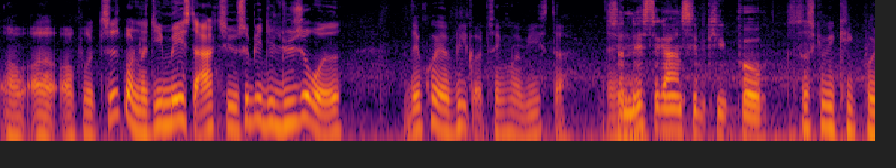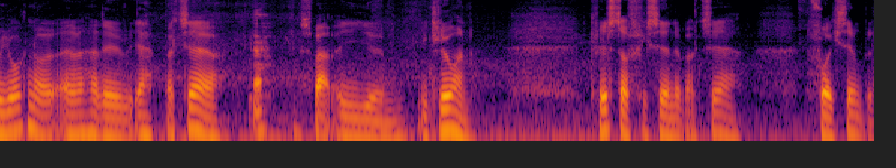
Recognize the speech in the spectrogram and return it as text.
Og, og, og på et tidspunkt, når de er mest aktive, så bliver de lyserøde. Det kunne jeg vildt godt tænke mig at vise dig. Så Øh, næste gang skal vi kigge på, så skal vi kigge på jordknold, eller hvad det, ja, bakterier Ja. svamp i, øh, i kløveren. Kvælstoffixerende bakterier, for eksempel.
